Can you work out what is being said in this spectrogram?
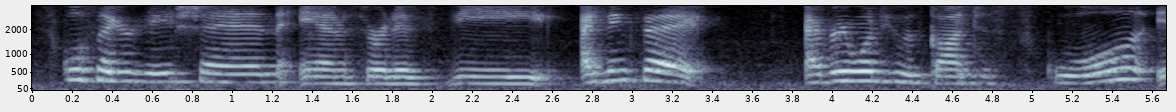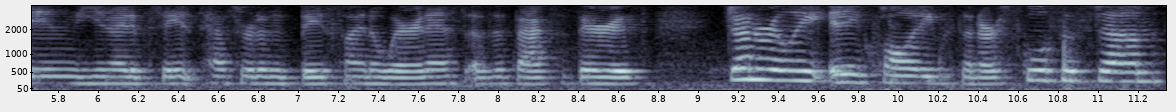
school segregation and sort of the. I think that everyone who has gone to school in the United States has sort of a baseline awareness of the fact that there is generally inequality within our school system,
